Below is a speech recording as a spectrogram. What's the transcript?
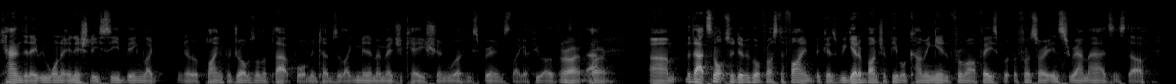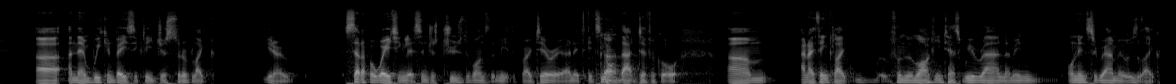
candidate we want to initially see being like you know applying for jobs on the platform in terms of like minimum education, work experience, like a few other things right, like that. right, Um, but that's not so difficult for us to find because we get a bunch of people coming in from our Facebook, for sorry, Instagram ads and stuff, uh, and then we can basically just sort of like, you know, set up a waiting list and just choose the ones that meet the criteria, and it, it's Okay. not that difficult. Um, and I think like from the marketing test we ran, I mean, on Instagram it was like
